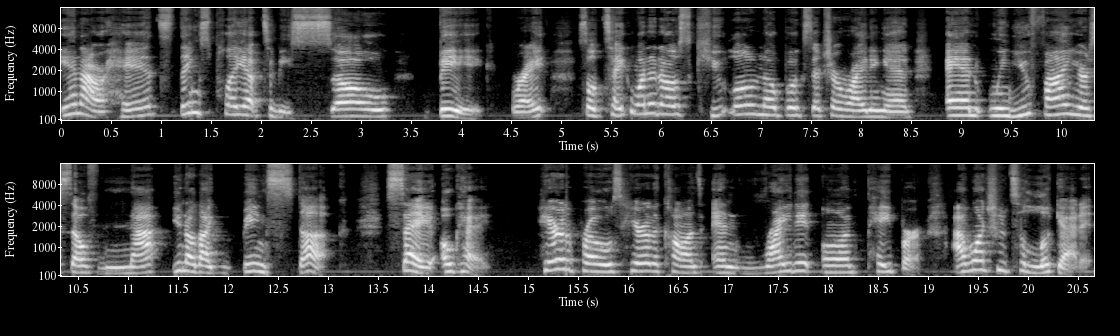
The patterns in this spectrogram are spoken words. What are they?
in our heads, things play up to be so big, right? So take one of those cute little notebooks that you're writing in. And when you find yourself not, you know, like being stuck, say, okay, here are the pros, here are the cons, and write it on paper. I want you to look at it.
